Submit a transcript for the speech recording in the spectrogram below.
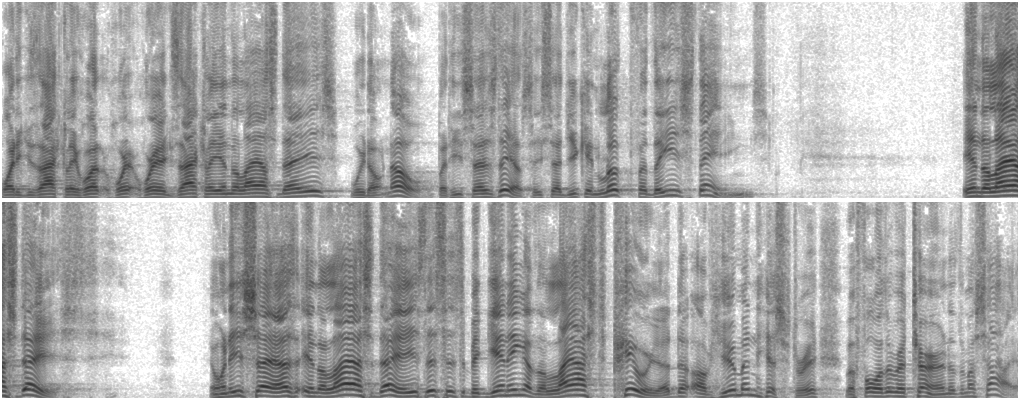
What exactly, what, where, where exactly in the last days? We don't know. But he says this He said, You can look for these things in the last days. And when he says in the last days, this is the beginning of the last period of human history before the return of the Messiah.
